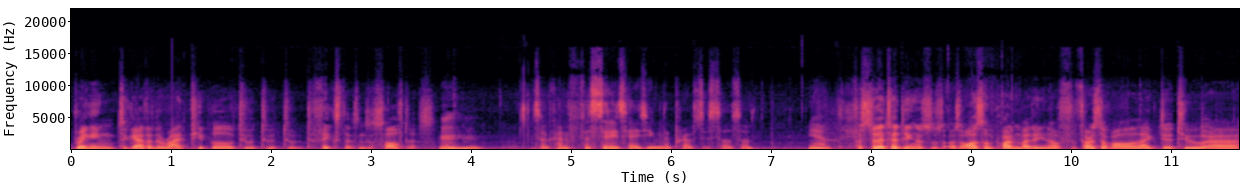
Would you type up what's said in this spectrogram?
bringing together the right people to to to, to fix this and to solve this. Mm -hmm. So kind of facilitating the process also. Yeah. Facilitating is, is, also important but you know first of all like to, to uh,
